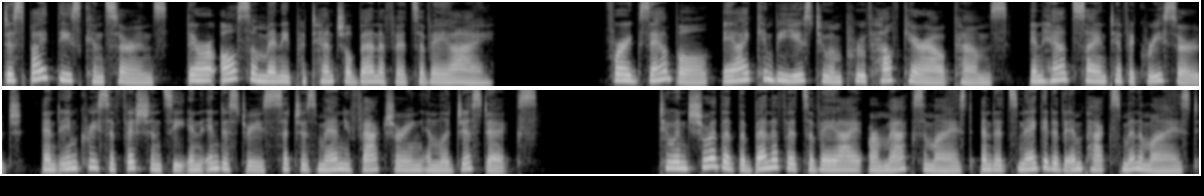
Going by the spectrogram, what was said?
Despite these concerns, there are also many potential benefits of AI. For example, AI can be used to improve healthcare outcomes, enhance scientific research, and increase efficiency in industries such as manufacturing and logistics. To ensure that the benefits of AI are maximized and its negative impacts minimized,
